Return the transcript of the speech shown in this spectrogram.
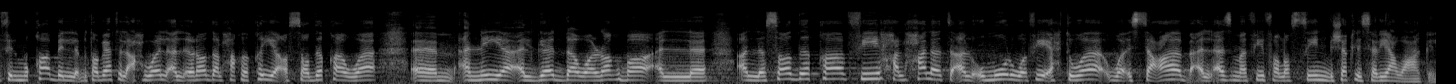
في المقابل بطبيعة الأحوال الإرادة الحقيقية الصادقة والنيه الجادة والرغبة الصادقة في حلحلة الأمور وفي احتواء واستيعاب الأزمة في فلسطين بشكل سريع وعاجل.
